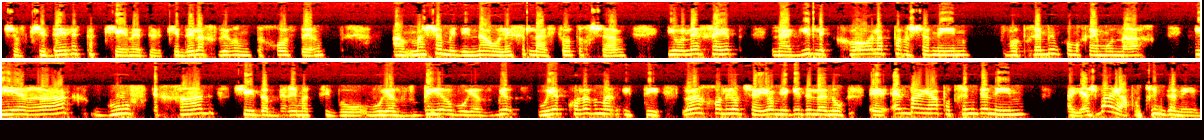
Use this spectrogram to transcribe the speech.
עכשיו, כדי לתקן את זה, כדי להחזיר לנו את החוסר, מה שהמדינה הולכת לעשות עכשיו, היא הולכת להגיד לכל הפרשנים, כבודכם במקומכם מונח, יהיה רק גוף אחד שידבר עם הציבור, והוא יסביר והוא יסביר, והוא יהיה כל הזמן איתי. לא יכול להיות שהיום יגידו לנו, אה, אין בעיה, פותחים גנים. אה, יש בעיה, פותחים גנים.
